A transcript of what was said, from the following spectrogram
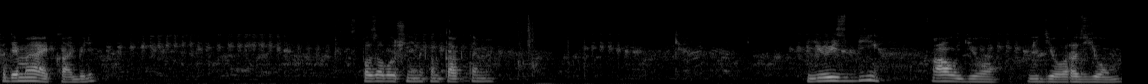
HDMI кабель позолоченными контактами. USB аудио видео разъем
